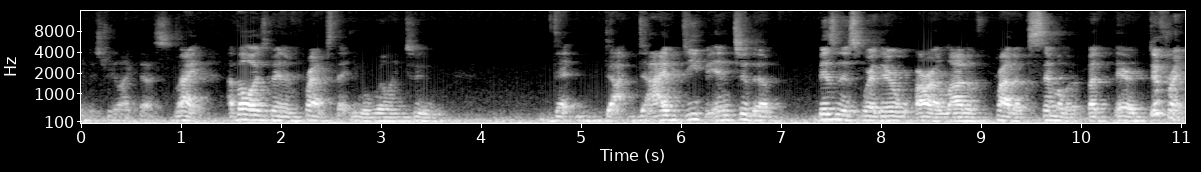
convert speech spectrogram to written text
industry like this. Right. I've always been impressed that you were willing to that di- dive deep into the business where there are a lot of products similar, but they're different,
